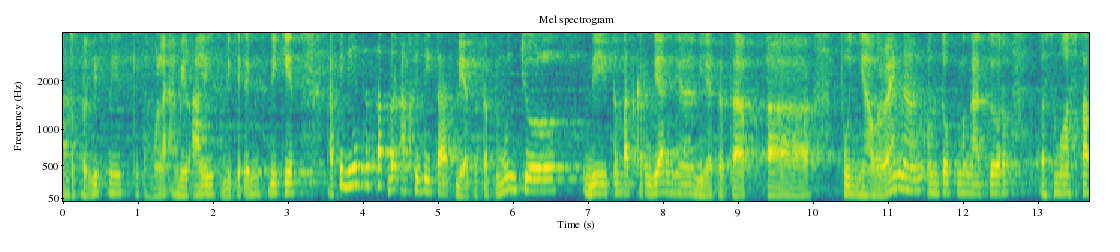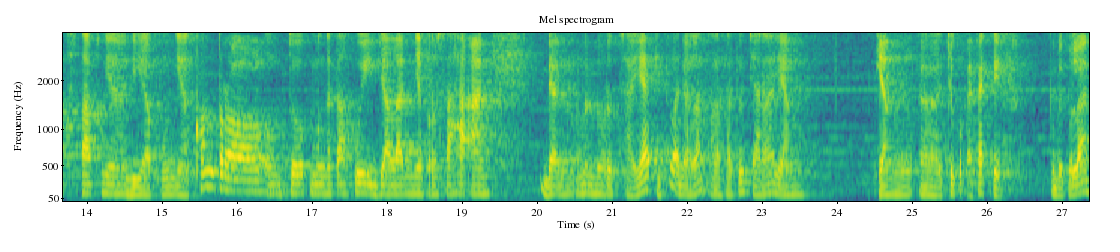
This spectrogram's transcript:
untuk berbisnis, kita mulai ambil alih sedikit demi sedikit, tapi dia tetap beraktivitas, dia tetap muncul di tempat kerjanya, dia tetap uh, punya wewenang untuk mengatur uh, semua staff-staffnya, dia punya kontrol untuk mengetahui jalannya perusahaan dan menurut saya itu adalah salah satu cara yang yang uh, cukup efektif. Kebetulan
